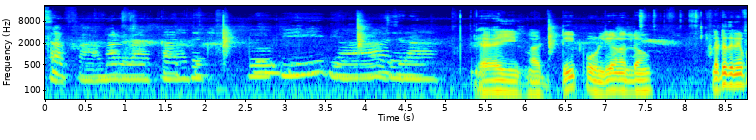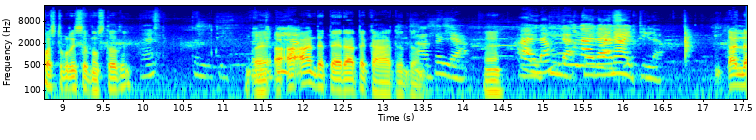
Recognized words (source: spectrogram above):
സഫ മറവാക്കാതെ ബീബി ഹാജര ഏയ് അടിപൊളിയാണല്ലോ. എന്നിട്ട് ഇതിന് ഫസ്റ്റ് പ്രൈസ് തന്നു ഉസ്താദ്? എന്താ തരാത്ത കാരണം എന്താണ്? ഏഹ് ഏ? അല്ല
